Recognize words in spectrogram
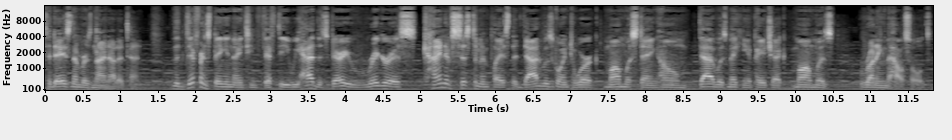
Today's number is 9 out of 10. The difference being in 1950, we had this very rigorous kind of system in place that dad was going to work, mom was staying home, dad was making a paycheck, mom was running the household.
